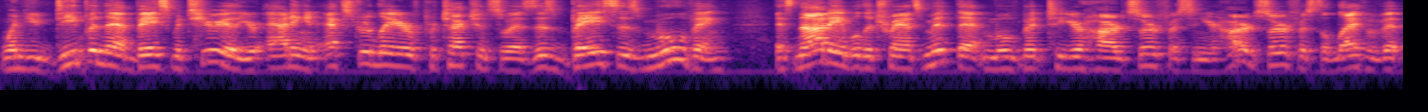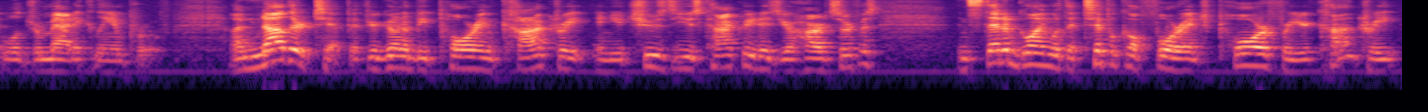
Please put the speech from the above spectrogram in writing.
When you deepen that base material, you're adding an extra layer of protection so as this base is moving, it's not able to transmit that movement to your hard surface. And your hard surface, the life of it will dramatically improve. Another tip, if you're going to be pouring concrete and you choose to use concrete as your hard surface, instead of going with a typical 4-inch pour for your concrete,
